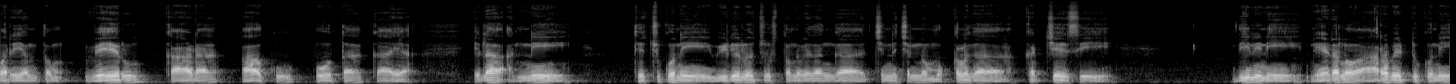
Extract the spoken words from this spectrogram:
పర్యంతం వేరు కాడ ఆకు పూత కాయ ఇలా అన్నీ తెచ్చుకొని వీడియోలో చూస్తున్న విధంగా చిన్న చిన్న ముక్కలుగా కట్ చేసి దీనిని నీడలో ఆరబెట్టుకొని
